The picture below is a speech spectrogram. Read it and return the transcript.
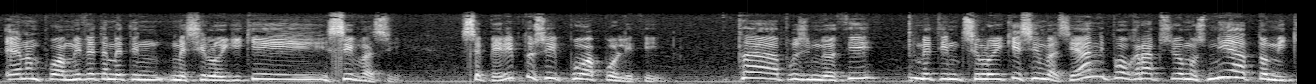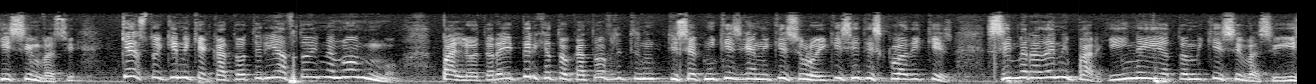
έναν που αμείβεται με, την, με συλλογική σύμβαση. Σε περίπτωση που απολυθεί, θα αποζημιωθεί με την συλλογική σύμβαση. Αν υπογράψει όμως μία ατομική σύμβαση και στο εκείνη και κατώτερη, αυτό είναι νόμιμο. Παλιότερα υπήρχε το κατόφλι της Εθνικής Γενικής Συλλογικής ή της Κλαδικής. Σήμερα δεν υπάρχει. Είναι η ατομική σύμβαση. Η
